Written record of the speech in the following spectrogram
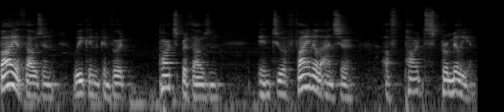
by a thousand, we can convert parts per thousand into a final answer of parts per million.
